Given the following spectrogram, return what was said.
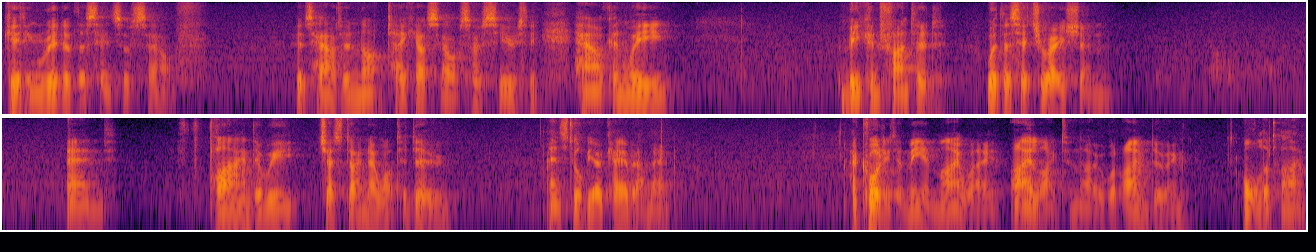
getting rid of the sense of self. It's how to not take ourselves so seriously. How can we be confronted with a situation and find that we just don't know what to do and still be okay about that? According to me and my way, I like to know what I'm doing all the time.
